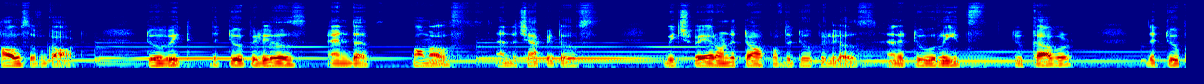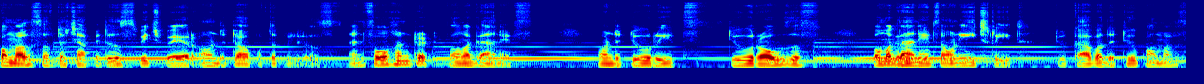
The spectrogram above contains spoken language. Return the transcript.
house of God, to wit, the two pillars and the pommels and the chapiters which were on the top of the two pillars, and the two wreaths to cover the two pommels of the chapiters which were on the top of the pillars, and four hundred pomegranates on the two wreaths, two rows of pomegranates on each wreath to cover the two pommels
